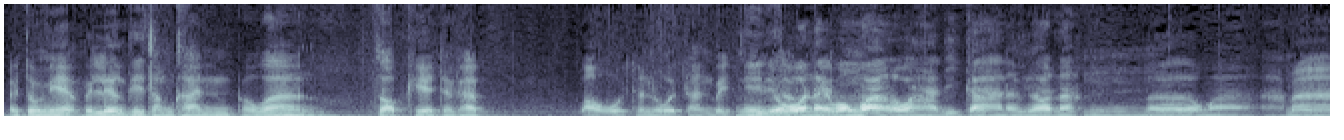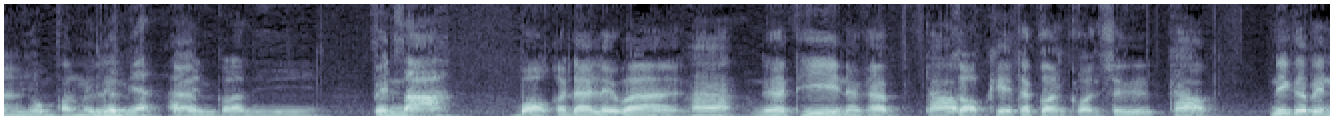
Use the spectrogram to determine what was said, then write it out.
ไอ้ตรงเนี้ยเป็นเรื่องที่สำคัญ เพราะว่าอืม สอบเขตนะครับเอาโฉนดท่านไปนี่เดี๋ยววันไหนว่างๆ เราหาดีกานะพี่ยอดนะ อืมแล้วเรามาอ่านมา คุณผู้ชมฟังในเรื่องเนี้ยเอาครับเป็นกรณีเป็นศึกษา บอกก็ได้เลยว่าฮะเนื้อที่นะครับ ครับ สอบเขตถ้าก่อนก่อนซื้อ ครับ นี่ก็เป็น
